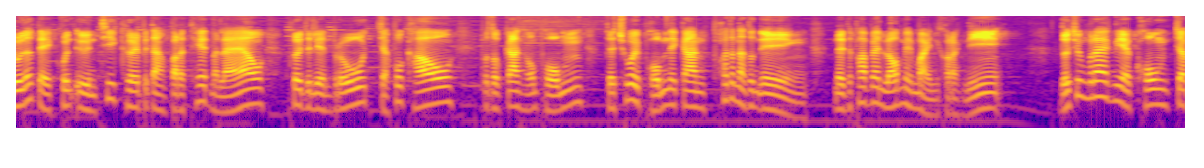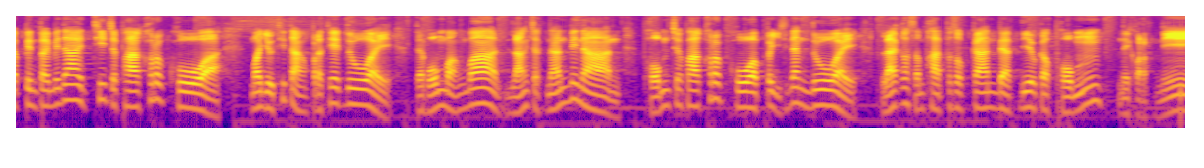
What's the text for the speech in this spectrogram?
ดูนักเตะคนอื่นที่เคยไปต่างประเทศมาแล้ว เพื่อจะเรียนรู้จากพวกเขา ประสบการณ์ของผมจะช่วยผมในการพัฒนาตนเอง ในสภาพแวดล้อมใหม่ๆในครั้งนี้ โดยช่วงแรกเนี่ยคงจะเป็นไปไม่ได้ที่จะพาครอบครัว มาอยู่ที่ต่างประเทศด้วย แต่ผมหวังว่าหลังจากนั้นไม่นาน ผมจะพาครอบครัวไปอยู่ที่นั่นด้วย และก็สัมผัสประสบการณ์แบบเดียวกับผมในครั้งนี้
